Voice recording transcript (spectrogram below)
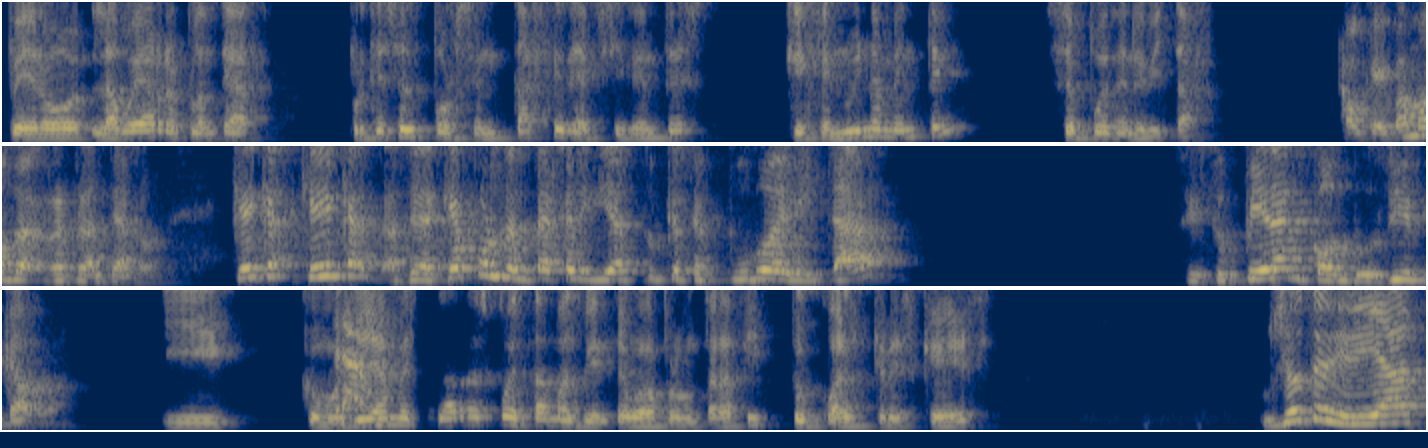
pero la voy a replantear, porque es el porcentaje de accidentes que genuinamente se pueden evitar. Ok, vamos a replantearlo. ¿Qué, qué, ¿Qué porcentaje dirías tú que se pudo evitar si supieran conducir, cabrón? Y como ya me la respuesta, más bien te voy a preguntar a ti, ¿tú cuál crees que es? Yo te diría,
